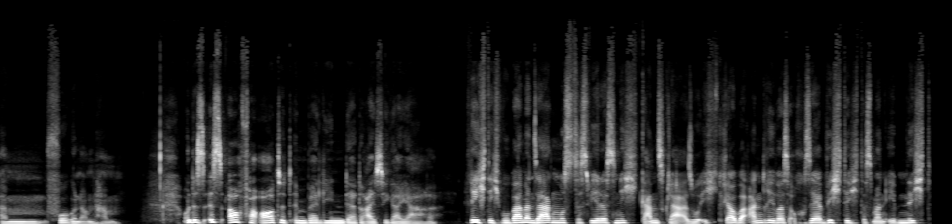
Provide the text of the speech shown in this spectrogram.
ähm, vorgenommen haben. Und es ist auch verortet im Berlin der 30er Jahre. Richtig, wobei man sagen muss, dass wir das nicht ganz klar, also ich glaube, André war es auch sehr wichtig, dass man eben nicht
